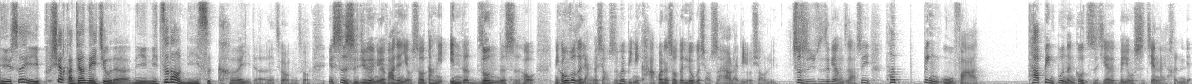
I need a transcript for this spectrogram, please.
你所以不需要感觉内疚的，你你知道你是可以的，没错没错。因为事实就是你会发现，有时候当你 in the zone 的时候，你工作的两个小时会比你卡关的时候的六个小时还要来的有效率。事实就是这个样子啊，所以它并无法，它并不能够直接的被用时间来衡量，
